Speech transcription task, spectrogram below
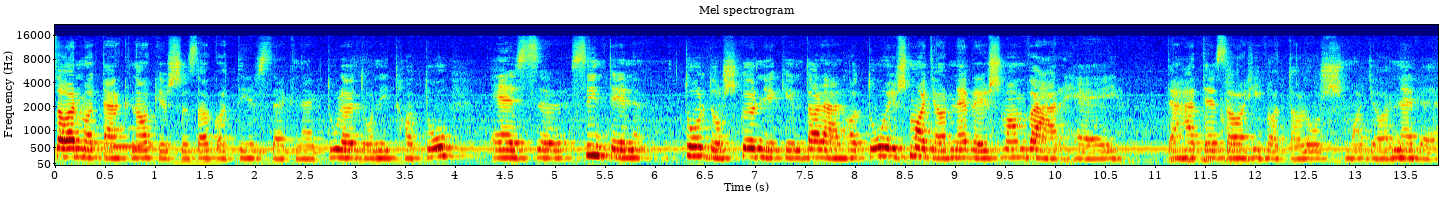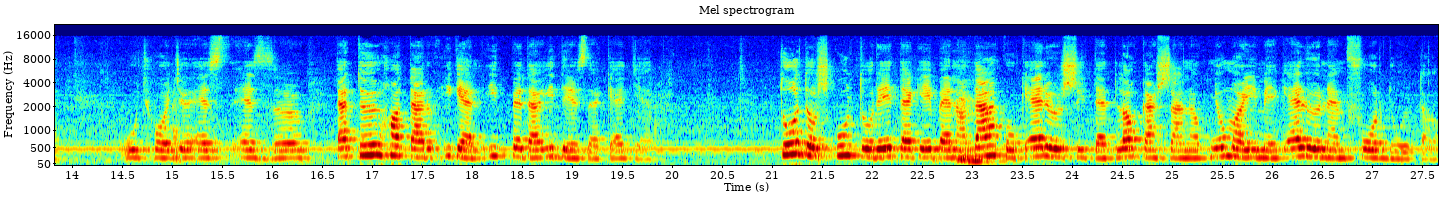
szarmatáknak és az agatérzeknek tulajdonítható. Ez szintén Tordos környékén található, és magyar neve is van Várhely. Tehát ez a hivatalos magyar neve. Úgyhogy ez, ez tehát ő határ, igen, itt például idézek egyet. Tordos kultúrétegében a dákok erősített lakásának nyomai még elő nem fordultak.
